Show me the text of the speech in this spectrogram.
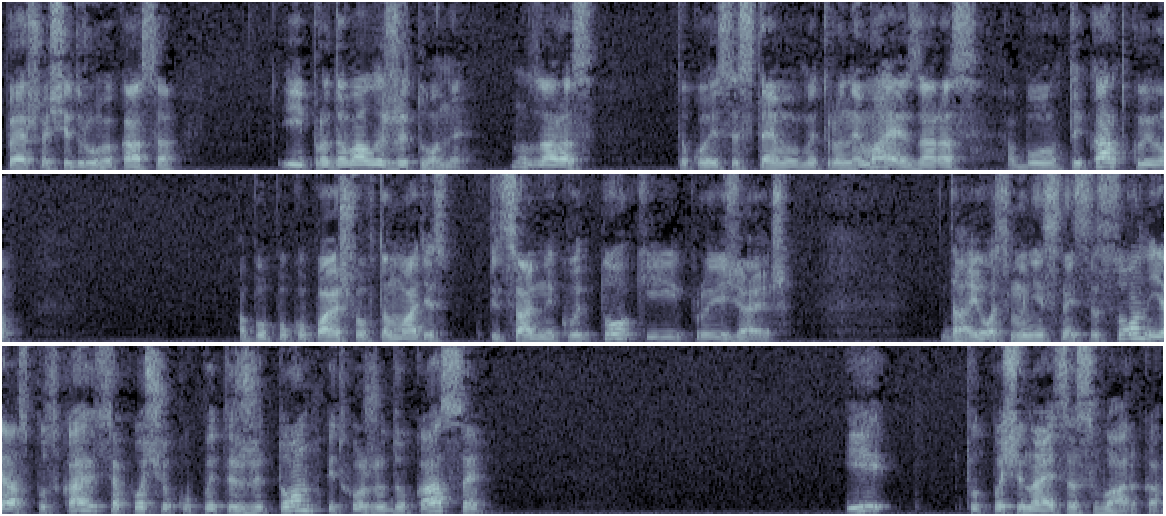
Перша чи друга каса. І продавали жетони. Ну, зараз такої системи в метро немає. Зараз або ти карткою, або покупаєш в автоматі спеціальний квиток і проїжджаєш. Да, і ось мені сниться сон, я спускаюся, хочу купити жетон, підходжу до каси. І тут починається сварка.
